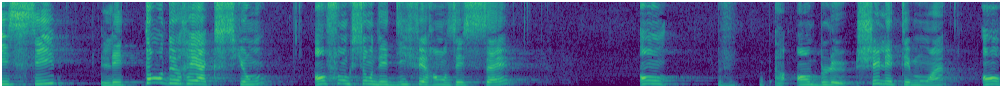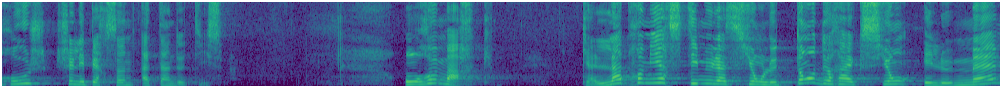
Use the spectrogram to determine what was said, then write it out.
ici les temps de réaction en fonction des différents essais en bleu chez les témoins, en rouge chez les personnes atteintes d'autisme. On remarque qu'à la première stimulation, le temps de réaction est le même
